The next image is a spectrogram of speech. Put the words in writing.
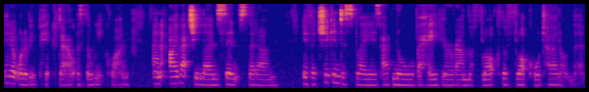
They don't want to be picked out as the weak one. And I've actually learned since that um, if a chicken displays abnormal behavior around the flock, the flock will turn on them.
